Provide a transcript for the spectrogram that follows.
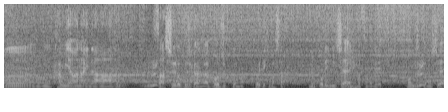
うん噛み合わないな。さあ収録時間が50分超えてきました。残り2試合ありますので本日の試合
